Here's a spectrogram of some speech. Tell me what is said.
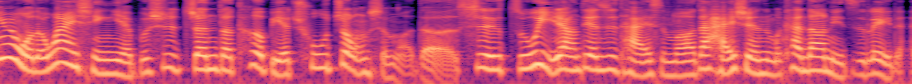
因为我的外形也不是真的特别出众什么的，是足以让电视台什么在海选怎么看到你之类的，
